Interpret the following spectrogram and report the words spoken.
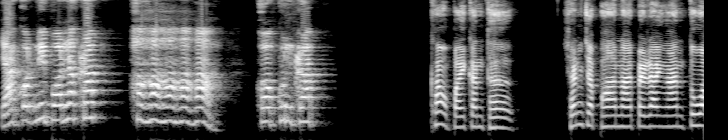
อย่ากดรีพอร์ตนะครับ ฮ่าฮ่าฮ่าฮ่าฮ่าขอบคุณครับ เข้าไปกันเถอะ ฉันจะพานายไปรายงานตัว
